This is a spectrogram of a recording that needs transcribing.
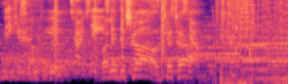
Muito obrigado. Tchau, gente. Valeu, Até pessoal. próxima. Tchau, tchau. tchau.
